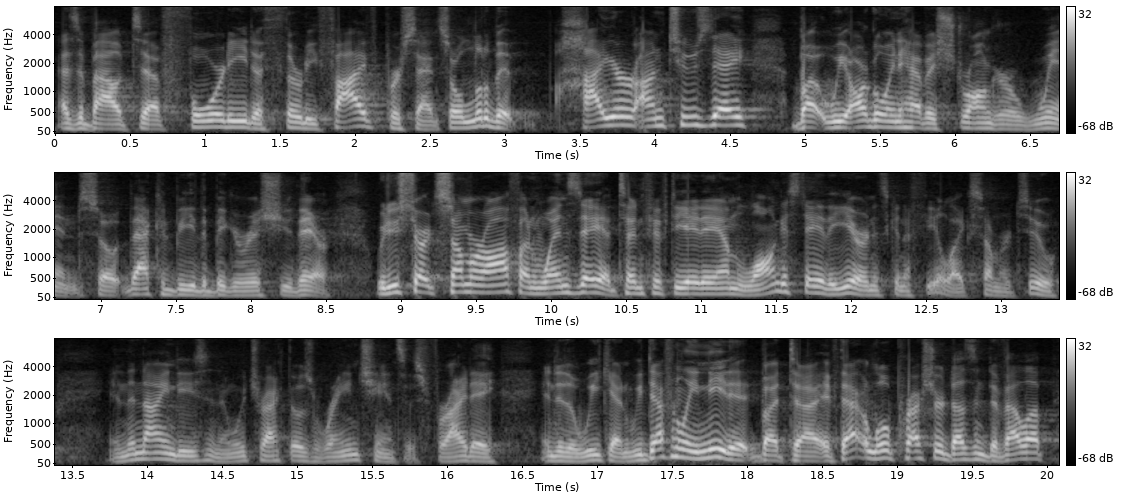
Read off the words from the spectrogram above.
as about uh, 40 to 35 percent. So a little bit higher on Tuesday, but we are going to have a stronger wind, so that could be the bigger issue there. We do start summer off on Wednesday at 10:58 a.m., longest day of the year, and it's going to feel like summer too in the 90s, and then we track those rain chances Friday into the weekend. We definitely need it, but uh, if that low pressure doesn't develop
